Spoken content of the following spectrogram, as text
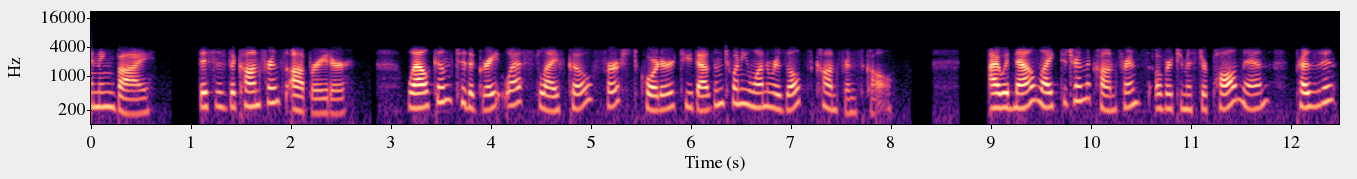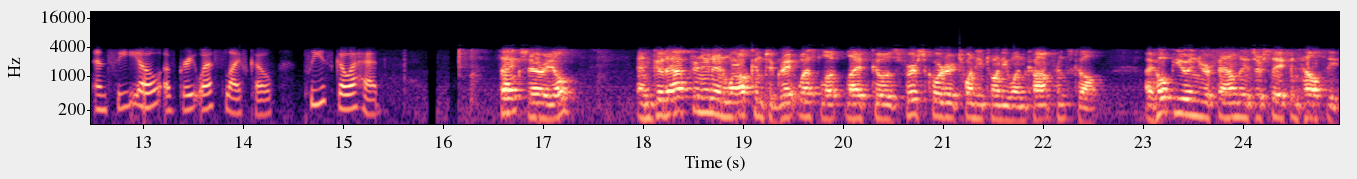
Standing by. This is the conference operator. Welcome to the Great-West Lifeco first quarter 2021 results conference call. I would now like to turn the conference over to Mr. Paul Mahon, President and CEO of Great-West Lifeco. Please go ahead. Thanks, Ariel, and good afternoon and welcome to Great-West Lifeco's first quarter 2021 conference call. I hope you and your families are safe and healthy.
